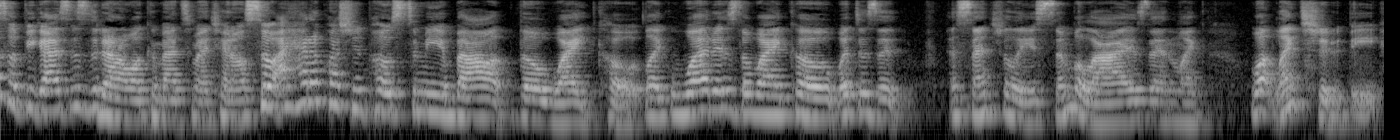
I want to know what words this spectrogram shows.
what's up you guys? This is Donna welcome back to my channel. So I had a question posed to me about the white coat. Like what is the white coat? What does it essentially symbolize and like what length should it be?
